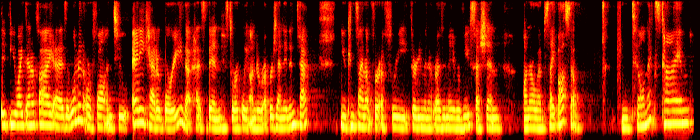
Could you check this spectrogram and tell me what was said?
If you identify as a woman or fall into any category that has been historically underrepresented in tech, you can sign up for a free 30 minute resume review session on our website also. Until next time,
